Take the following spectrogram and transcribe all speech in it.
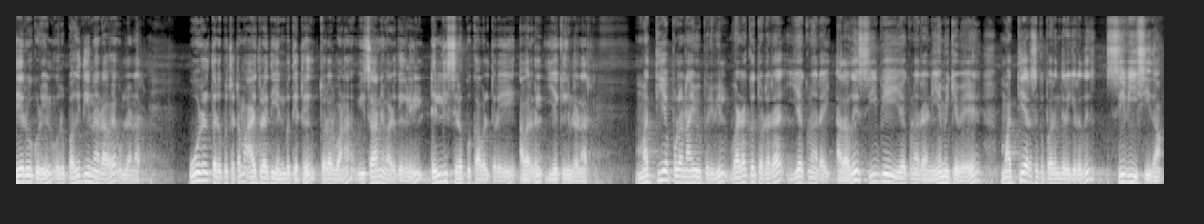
தேர்வுக்குழுவின் ஒரு பகுதியினராக உள்ளனர். ஊழல் தடுப்புச் சட்டம் ஆயிரத்தி தொள்ளாயிரத்தி எண்பத்தி எட்டு தொடர்பான விசாரணை வழக்குகளில் டெல்லி சிறப்பு காவல்துறையை அவர்கள் இயக்குகின்றனர். மத்திய புலனாய்வு பிரிவில் வழக்கு தொடர இயக்குனரை அதாவது சிபிஐ இயக்குனரை நியமிக்கவே மத்திய அரசுக்கு பரிந்துரைக்கிறது சிவிசி தான்.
